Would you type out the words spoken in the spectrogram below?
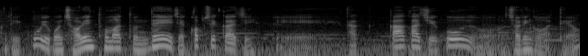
그리고 이건 절인 토마토인데 이제 껍질까지 예, 다 까가지고 어, 절인 것 같아요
